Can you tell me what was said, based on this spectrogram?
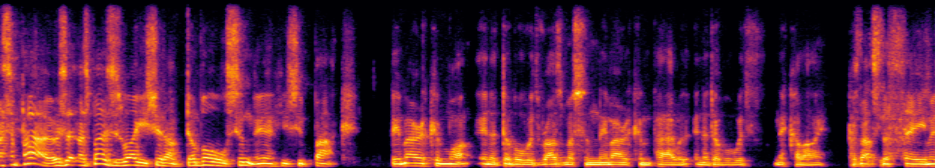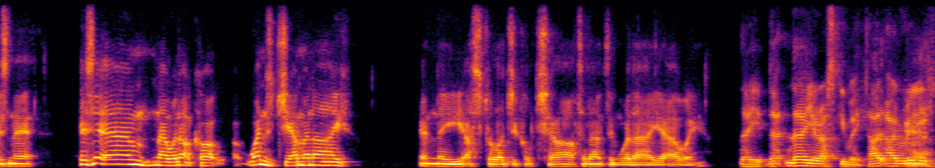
I suppose. I suppose as well. You should have doubles, shouldn't you? You should back the American one in a double with Rasmus and the American pair in a double with Nicolai, because that's the theme, isn't it? Is it? Um, no, we're not quite. When's Gemini in the astrological chart? I don't think we're there yet, are we? Now, now you're asking me. I, I really. Yeah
